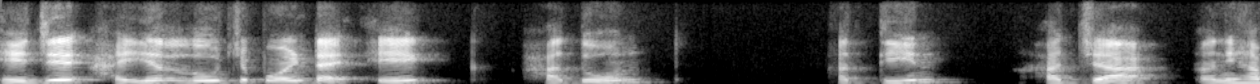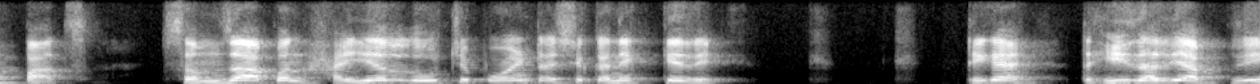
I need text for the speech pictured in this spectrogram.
हे जे हायर लोचे पॉइंट आहे एक हा दोन हा तीन हा चार आणि हा पाच. समजा आपण हायर लोचे पॉइंट असे कनेक्ट केले. ठीक आहे? तर ही झाली आपली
